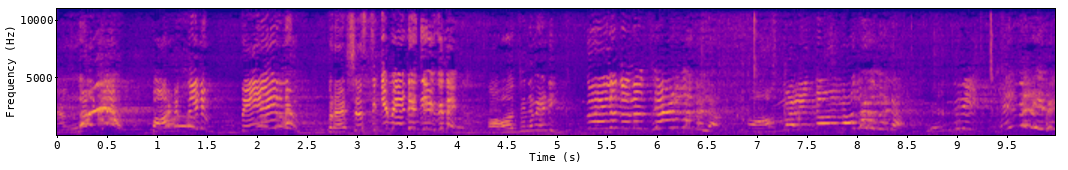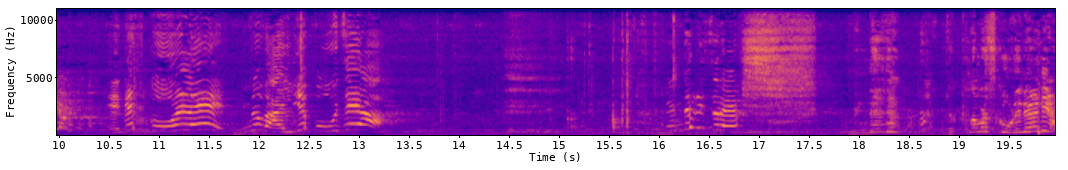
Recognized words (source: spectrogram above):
ഞങ്ങൾക്ക് പണത്തിനും പേരിനും പ്രശസ്തിക്കും വേണ്ടി ജീവിക്കുന്നേ. അതിനു വേണ്ടി? എന്റെ സ്കൂളിലെ ഇന്ന് വലിയ പൂജയാ. എന്താ ടീച്ചറെ? നമ്മുടെ സ്കൂളിന് വേണ്ടിയാ.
